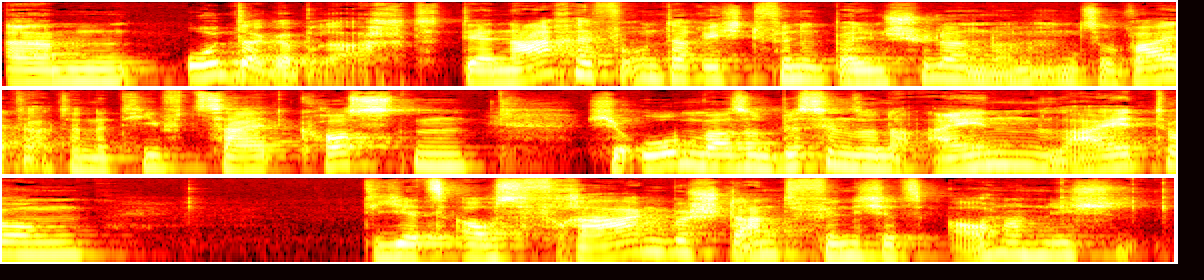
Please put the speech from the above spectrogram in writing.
ähm, untergebracht. Der Nachhilfeunterricht findet bei den Schülern und, und so weiter, Alternativzeit, Kosten. Hier oben war so ein bisschen so eine Einleitung, die jetzt aus Fragen bestand, finde ich jetzt auch noch nicht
